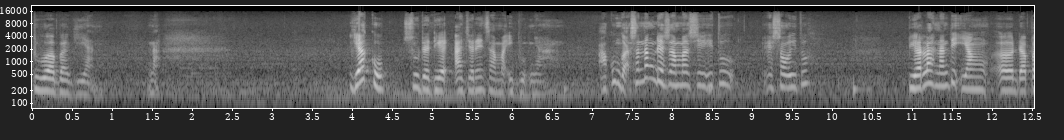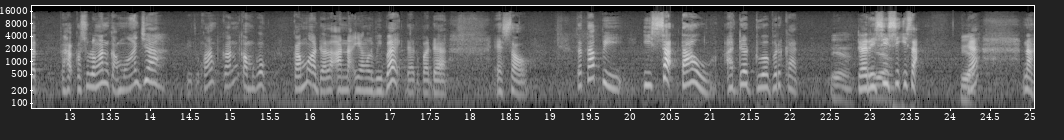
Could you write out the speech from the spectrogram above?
dua bagian. Nah, Yakub sudah diajarin sama ibunya. Aku nggak senang deh sama si itu Esau itu. Biarlah nanti yang e, dapat hak kesulungan kamu aja, gitu kan? Kan kamu kamu adalah anak yang lebih baik daripada Esau. Tetapi Isa tahu ada dua berkat yeah, dari yeah. sisi Isa, yeah. ya. Nah,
